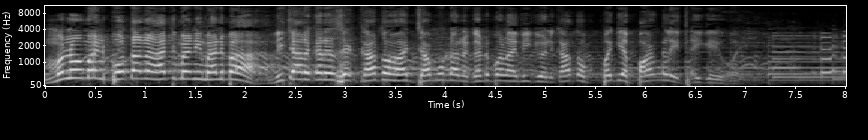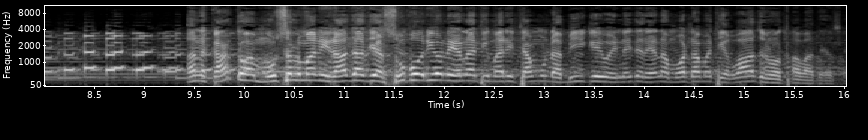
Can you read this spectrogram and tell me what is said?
મનોમન પોતાના આત્માની માલબા વિચાર કરે છે, કાં તો આજ ચામુંડાને ગડપણ આવી ગયો ને, કાં તો પગે પાંગળી થઈ ગઈ હોય. અને કાં તો આ મુસલમાની રાજા જે સુબો રહ્યો ને, એનાથી મારી ચામુંડા બી ગઈ હોય, નહીતર એના મોઢામાંથી અવાજ ન થવા દેશે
